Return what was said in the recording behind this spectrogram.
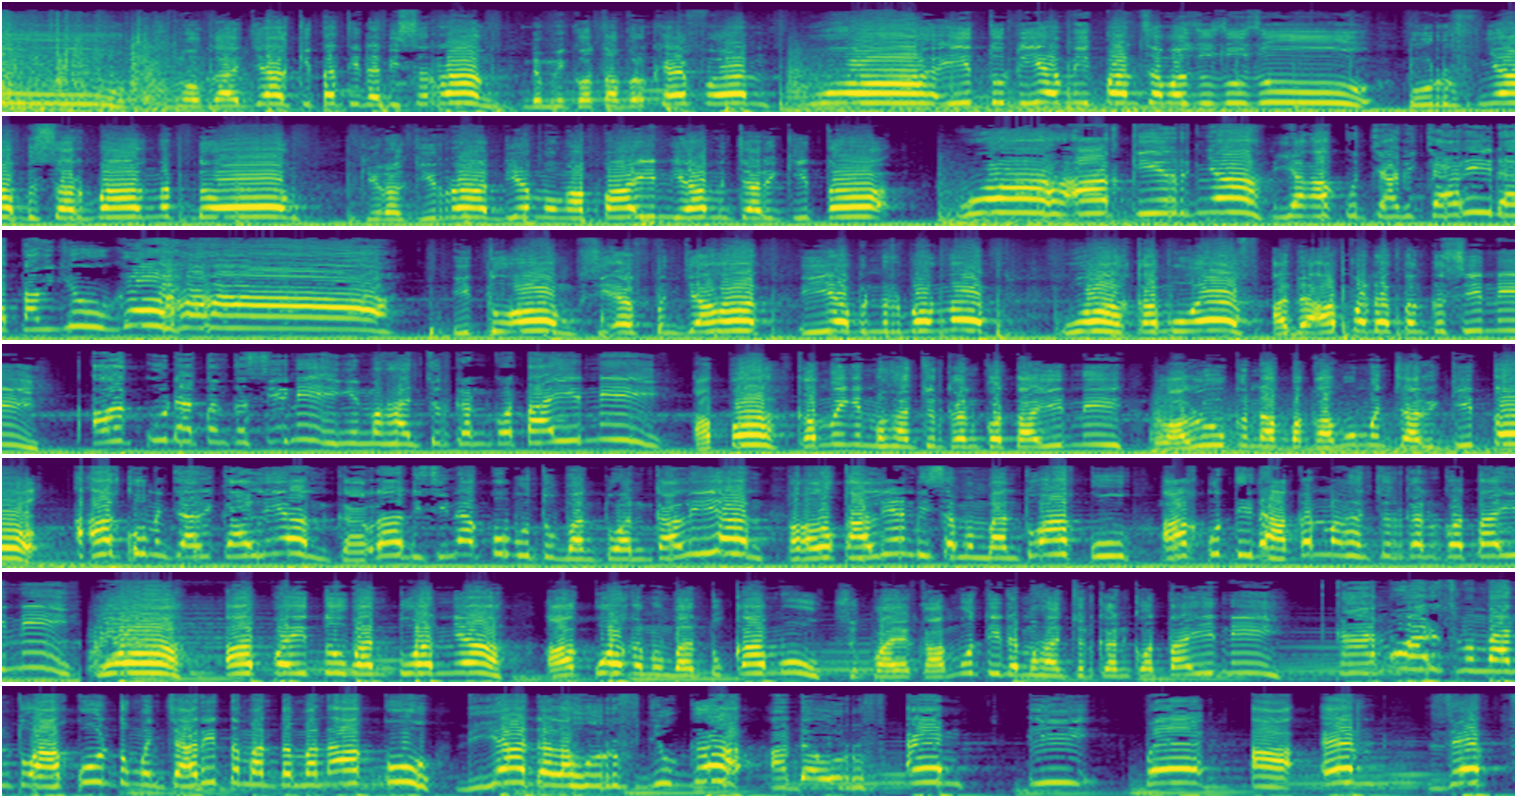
Semoga aja kita tidak diserang demi kota Brookhaven. Wah, itu dia Mipan sama Zuzuzu. Hurufnya besar banget dong. Kira-kira dia mau ngapain ya mencari kita? Wah akhirnya yang aku cari-cari datang juga Itu om, si F penjahat. Iya bener banget. Wah kamu F, ada apa datang ke sini? Aku datang ke sini ingin menghancurkan kota ini Apa? Kamu ingin menghancurkan kota ini? Lalu kenapa kamu mencari kita? Aku mencari kalian karena di sini aku butuh bantuan kalian. Kalau kalian bisa membantu aku, aku tidak akan menghancurkan kota ini. Wah, apa itu bantuannya? Aku akan membantu kamu supaya kamu tidak menghancurkan kota ini. Kamu harus membantu aku untuk mencari teman-teman aku. Dia adalah huruf juga. Ada huruf M, I, P, A,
